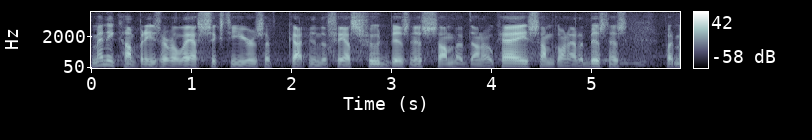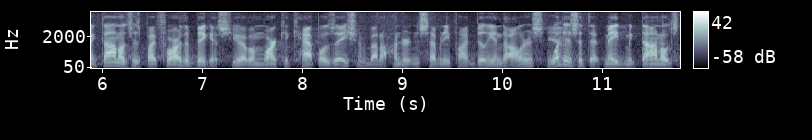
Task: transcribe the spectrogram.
many companies over the last 60 years have gotten in the fast food business. Some have done okay, some gone out of business. But McDonald's is by far the biggest. You have a market capitalization of about $175 billion. Yeah. What is it that made McDonald's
